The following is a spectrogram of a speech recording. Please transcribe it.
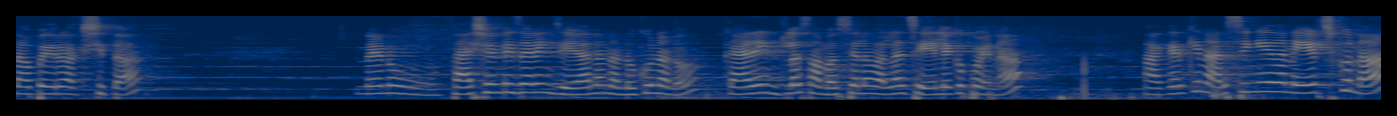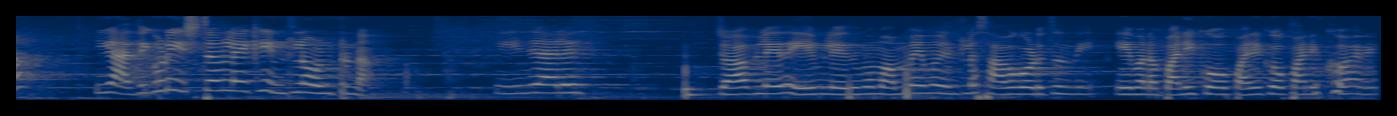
నా పేరు అక్షిత. నేను ఫ్యాషన్ డిజైనింగ్ చేయాలని అనుకున్నాను కానీ ఇంట్లో సమస్యల వల్ల చేయలేకపోయినా ఆఖరికి నర్సింగ్ ఏదో నేర్చుకున్నా ఇక అది కూడా ఇష్టం లేక ఇంట్లో ఉంటున్నా. ఏం చేయాలి? జాబ్ లేదు ఏం లేదు. మా మమ్మ ఏమో ఇంట్లో సావగొడుతుంది ఏమైనా పనికో పనికో పనికో అని.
